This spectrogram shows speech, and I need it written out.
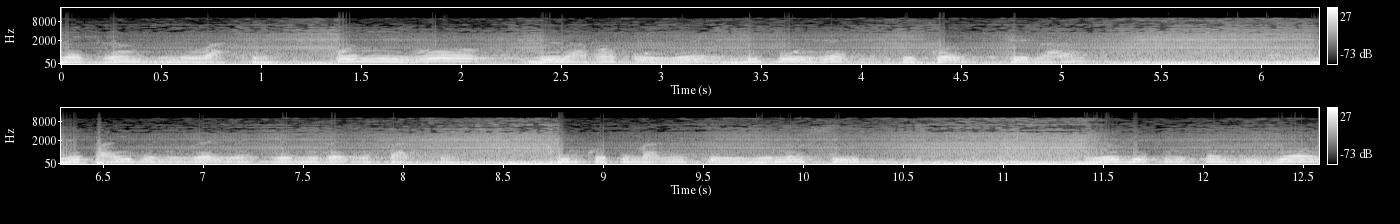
les grandes innovations au niveau de l'avant-projet du projet de code pénal? J'ai parlé de nouvelles, de nouvelles infractions crime contre l'humanité, génocide, redéfinition du viol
